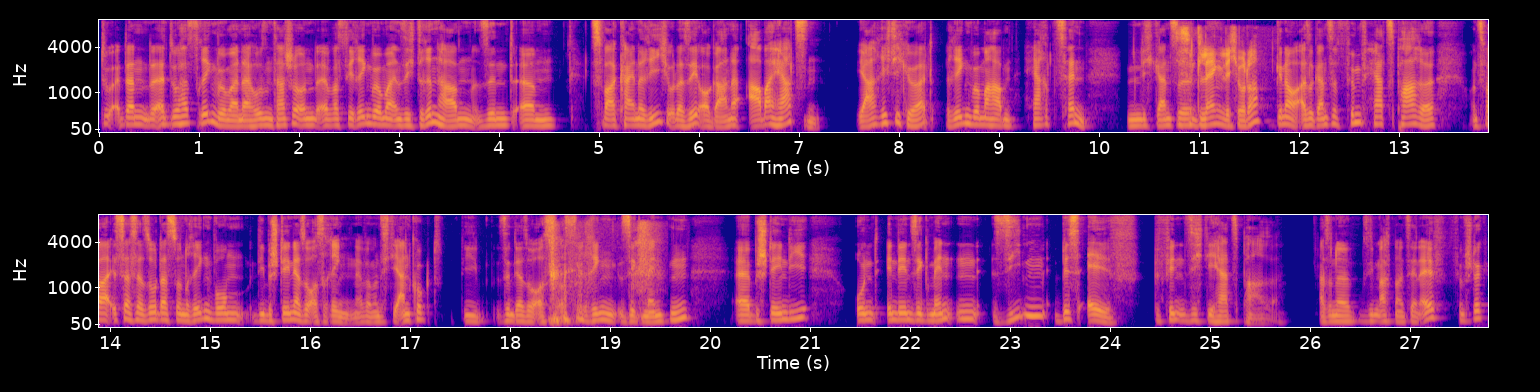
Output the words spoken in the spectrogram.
du, dann, äh, du hast Regenwürmer in der Hosentasche und äh, was die Regenwürmer in sich drin haben, sind ähm, zwar keine Riech- oder Sehorgane, aber Herzen. Ja, richtig gehört. Regenwürmer haben Herzen. Nämlich ganze. Die sind länglich, oder? Genau, also ganze fünf Herzpaare. Und zwar ist das ja so, dass so ein Regenwurm, die bestehen ja so aus Ringen. Ne? Wenn man sich die anguckt, die sind ja so aus, aus Ringsegmenten äh, bestehen die. Und in den Segmenten sieben bis elf befinden sich die Herzpaare. Also eine 7, 8, 9, 10, 11, fünf Stück.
